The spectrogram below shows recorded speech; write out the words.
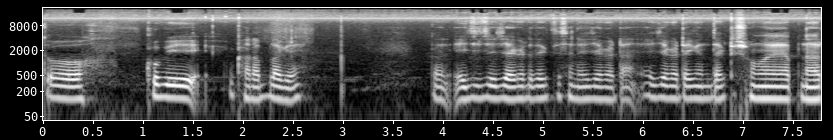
তো খুবই খারাপ লাগে। কারণ এই যে যে জায়গাটা দেখতেছেন, এই জায়গাটা, এই জায়গাটায় কিন্তু একটা সময় আপনার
